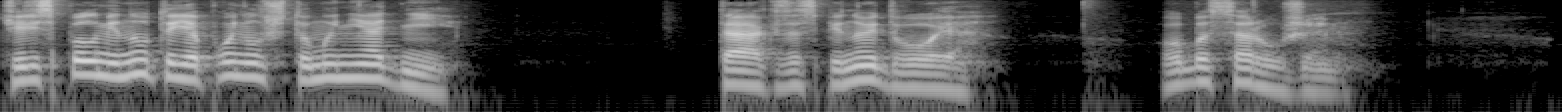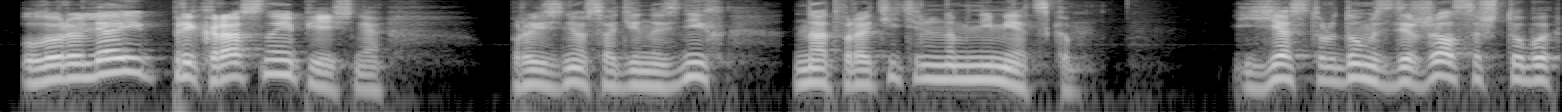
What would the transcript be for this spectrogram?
Через полминуты я понял, что мы не одни. Так, за спиной двое. Оба с оружием. «Лореляй — прекрасная песня», — произнес один из них на отвратительном немецком. Я с трудом сдержался, чтобы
